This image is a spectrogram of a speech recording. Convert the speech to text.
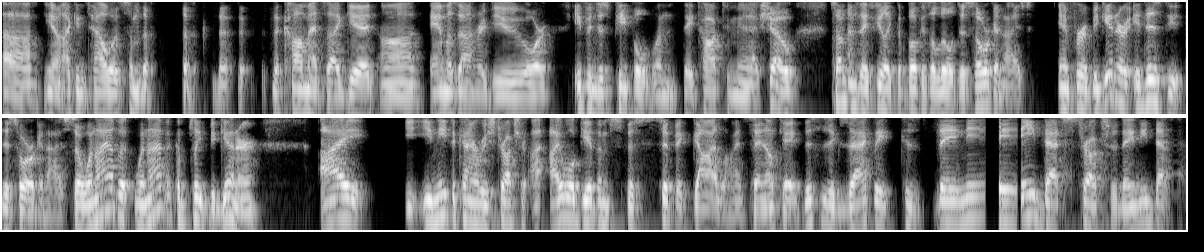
um, you know, I can tell with some of the the, the, the comments I get on Amazon review or even just people when they talk to me at a show, sometimes they feel like the book is a little disorganized. And for a beginner, it is di- disorganized. So when I have a, when I have a complete beginner, I, you need to kind of restructure. I, I will give them specific guidelines saying, okay, this is exactly because they need, they need that structure. They need that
